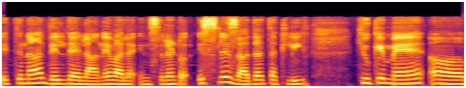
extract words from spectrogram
इतना दिल दहलाने वाला इंसिडेंट और इसलिए ज़्यादा तकलीफ़ क्योंकि मैं आ,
